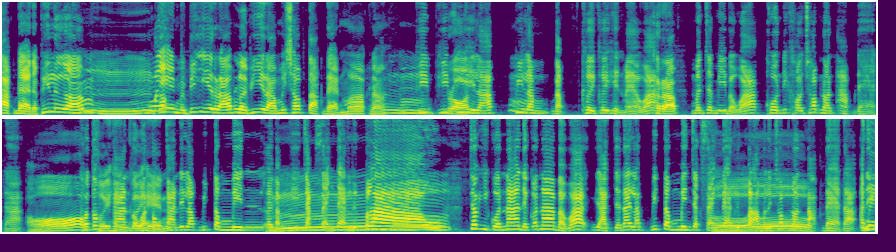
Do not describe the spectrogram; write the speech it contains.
ตากแดดแต่พี่เหลือมไม่เห็นเหมือนพี่ยีรับเลยพี่ยีรับไม่ชอบตากแดดมากนะ พี่พี่พี่ยีรับพี่รับแบบ เคยเคยเห็นไหมอะว่าครับ มันจะมีแบบว่าคนที่เขาชอบนอนอาบแดดอะอ๋อเขาต้องการแบบว่าต้องการได้รับวิตามินอะไรแบบนี้จากแสงแดดหรือเปล่า เจ้าอีกัวน่าเนี่ยก็น่าแบบว่าอยากจะได้รับวิตามินจากแสงแดดหรือเปล่ามันเลยชอบนอนตากแดดอะอันนี้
